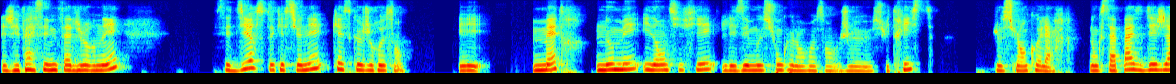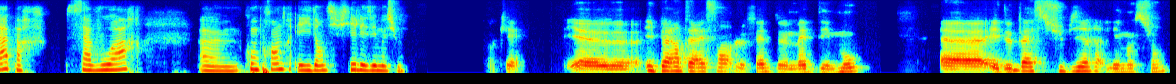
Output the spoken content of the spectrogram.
j'ai passé une sale journée, c'est dire, se questionner, qu'est-ce que je ressens? Et mettre, nommer, identifier les émotions que l'on ressent. Je suis triste, je suis en colère. Donc ça passe déjà par savoir euh, comprendre et identifier les émotions. Ok. Euh, hyper intéressant le fait de mettre des mots euh, et de ne pas subir l'émotion,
